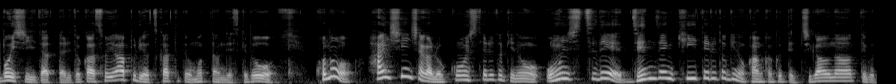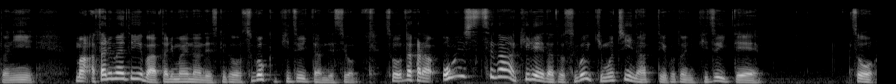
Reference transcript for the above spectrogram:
Voicy だったりとか、そういうアプリを使ってて思ったんですけど、この配信者が録音してる時の音質で全然聞いてる時の感覚って違うなってことに、まあ、当たり前といえば当たり前なんですけど、すごく気づいたんですよ。そう、だから音質が綺麗だとすごい気持ちいいなっていうことに気づいて、そ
